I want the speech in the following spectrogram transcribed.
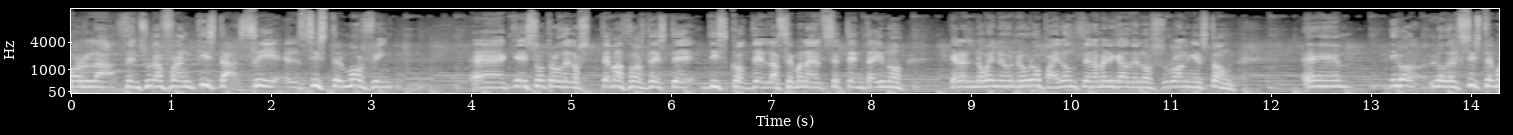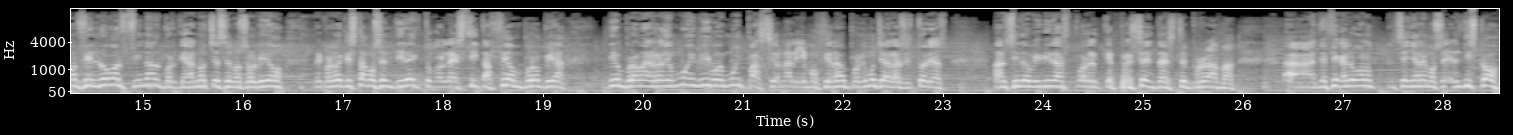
por la censura franquista, sí, el Sister Morphing, eh, que es otro de los temazos de este disco de la semana del 71, que era el noveno en Europa, el 11 en América de los Rolling Stones. Eh, digo lo del Sister Morphing, luego al final, porque anoche se nos olvidó recordar que estamos en directo con la excitación propia de un programa de radio muy vivo y muy pasional y emocional, porque muchas de las historias han sido vividas por el que presenta este programa. Ah, decía que luego lo enseñaremos. El disco,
